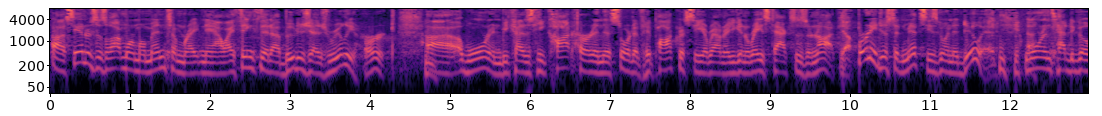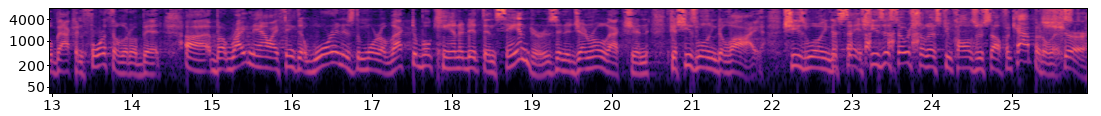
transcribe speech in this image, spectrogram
Uh, Sanders has a lot more momentum right now. I think that uh, Buttigieg really hurt uh, Warren because he caught her in this sort of hypocrisy around are you going to raise taxes or not? Yeah. Bernie just admits he's going to do it. yeah. Warren's had to go back and forth a little bit. Uh, but right now, I think that Warren is the more electable candidate than Sanders in a general election because she's willing to lie. She's willing to say she's a socialist who calls herself a capitalist. Sure.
